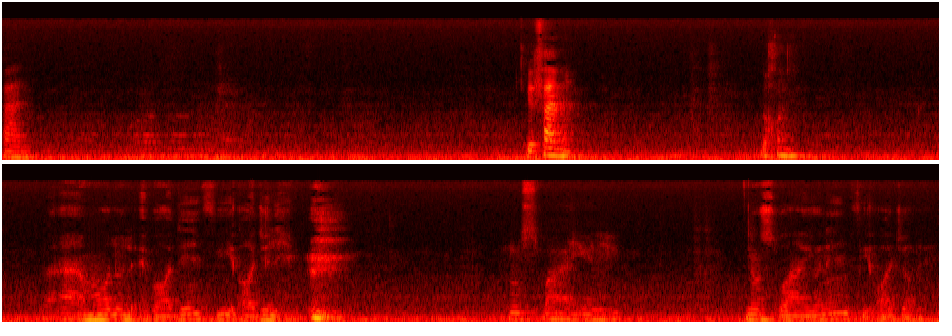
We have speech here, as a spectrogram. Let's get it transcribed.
بعد بفهمه بخون اعمال العباده فی آجلهم نصب عیونهم. نصب عیونهم فی آجالهم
